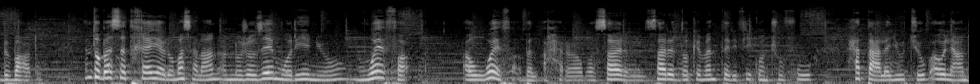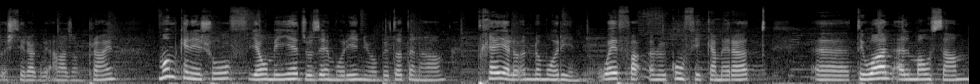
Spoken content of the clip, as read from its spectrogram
ببعضه. أنتم بس تخيلوا مثلا إنه جوزيه مورينيو موافق أو وافق بالأحرى وصار صار ال documentary فيكم تشوفوه حتى على يوتيوب أو اللي عنده اشتراك بأمازون برايم. ممكن يشوف يوميات جوزيه مورينيو بتوتنهام. تخيلوا إنه مورينيو وافق إنه يكون في كاميرات آه، طوال الموسم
